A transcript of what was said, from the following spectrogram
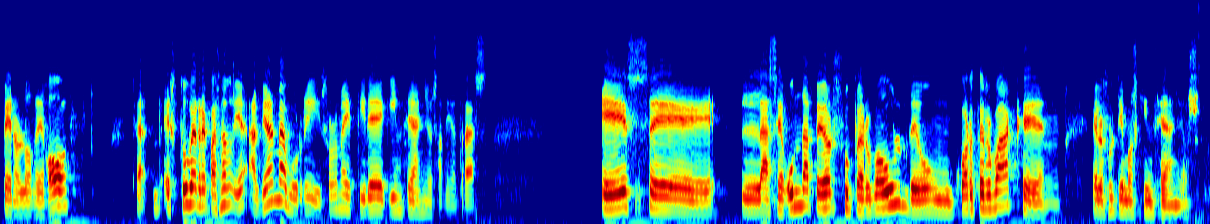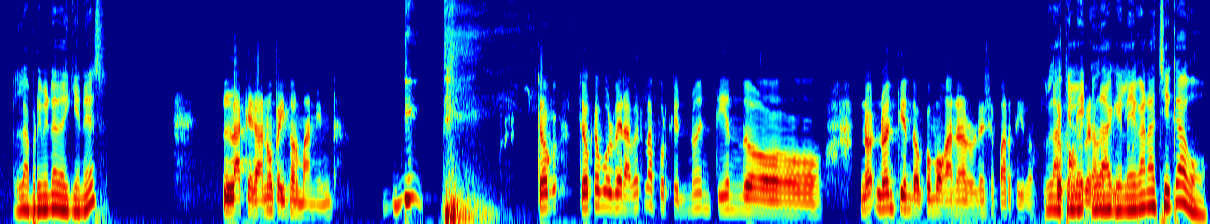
Pero lo de Goff, estuve repasando, y al final me aburrí, solo me tiré 15 años hacia atrás. Es eh, la segunda peor Super Bowl de un quarterback en, los últimos 15 años. ¿La primera de quién es? La que ganó Peyton Manning. tengo, que volver a verla porque no entiendo no, entiendo cómo ganaron ese partido. ¿La, que ¿La que le, gana a Chicago?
